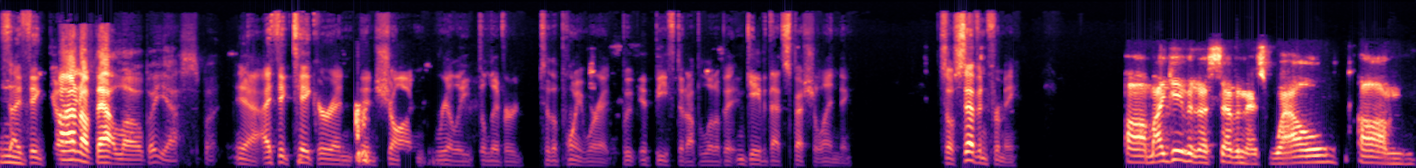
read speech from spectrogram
Mm. I think I uh, don't know if that low, but yes. But yeah, I think Taker and, and Shawn really delivered to the point where it it beefed it up a little bit and gave it that special ending. So seven for me. Um, I gave it a seven as well. Um,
